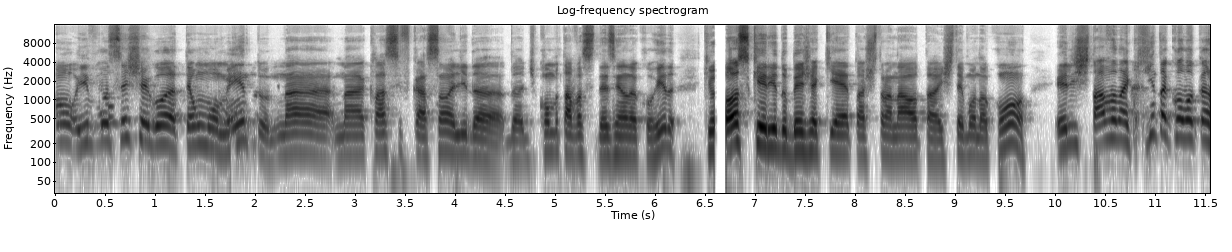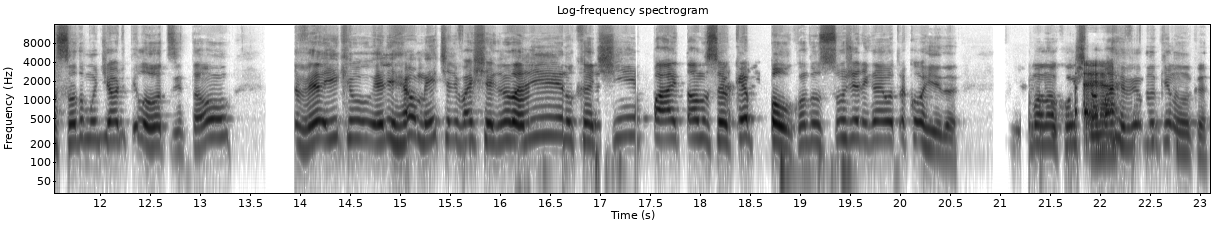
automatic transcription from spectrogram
Bom, e você chegou até um momento na, na classificação ali da, da de como estava se desenhando a corrida, que o nosso querido beija quieto astronauta Esteban Ocon, ele estava na quinta colocação do Mundial de Pilotos. Então, você vê aí que ele realmente ele vai chegando ali no cantinho, pai e tal, não sei o que, pô, quando surge ele ganha outra corrida. O Esteban Ocon está é. mais vivo do que nunca.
